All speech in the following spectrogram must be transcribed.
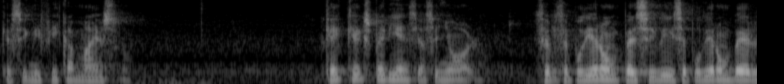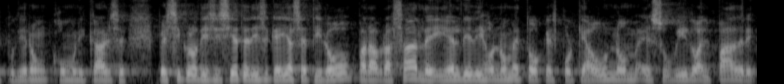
que significa maestro. ¿Qué, qué experiencia, Señor? Se, pudieron percibir, se pudieron ver, pudieron comunicarse. Versículo 17 dice que ella se tiró para abrazarle y él le dijo, no me toques porque aún no he subido al Padre,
